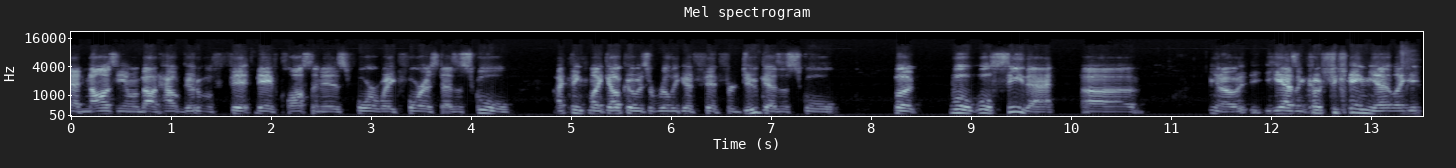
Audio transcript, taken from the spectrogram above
ad nauseum about how good of a fit Dave Clawson is for Wake Forest as a school. I think Mike Elko is a really good fit for Duke as a school, but we'll we'll see that. Uh, you know, he hasn't coached a game yet. Like he,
